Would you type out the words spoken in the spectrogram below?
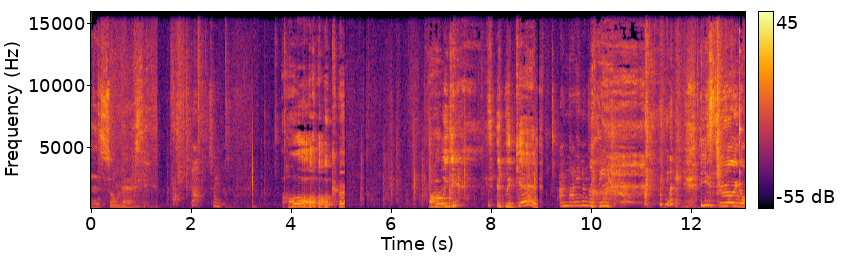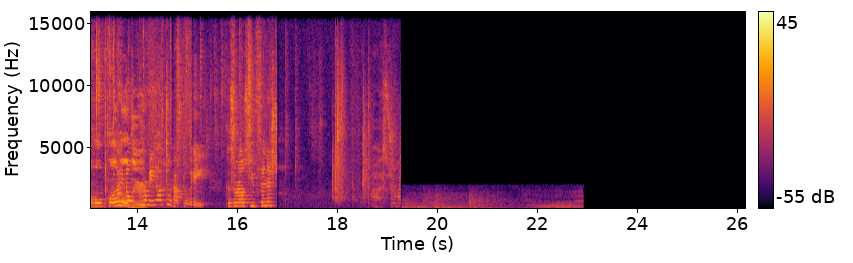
That is so nasty. Sorry, Oh, girl. Oh, he did, it again. I'm not even like being. like, He's drilling a whole puddle, I know, dude. Carmen, you have to have to wait, cause or else you finish. Oh,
